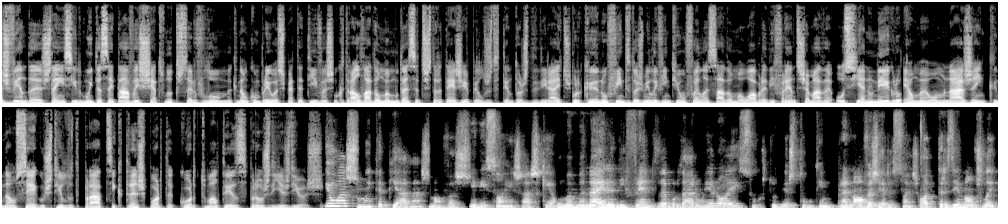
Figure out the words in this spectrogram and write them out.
As vendas têm sido muito aceitáveis, exceto no terceiro volume, que não cumpriu as expectativas, o que terá levado a uma mudança de estratégia pelos detentores de direitos, porque no fim de 2021 foi lançada uma obra diferente chamada Oceano Negro. É uma homenagem que não segue o estilo de Pratt e que transporta Corto Maltese para os dias de hoje. Eu acho muita piada as novas edições. Acho que é uma maneira diferente de abordar um herói, sobretudo este último, para novas gerações. Pode trazer novos leitores,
